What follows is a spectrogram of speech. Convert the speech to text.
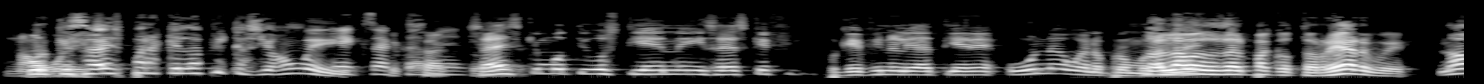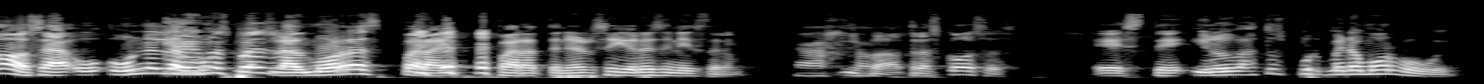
No, Porque sabes para qué es la aplicación, güey. Exactamente. Exacto. ¿Sabes qué motivos tiene y sabes qué, fi- qué finalidad tiene? Una, bueno, No promoción. la de- vas a usar para cotorrear, güey. No, o sea, una ¿Qué? las, ¿No mo- las morras para, para tener seguidores en Instagram. Ajá. y para otras cosas. Este, y los vatos por mero morbo, güey.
